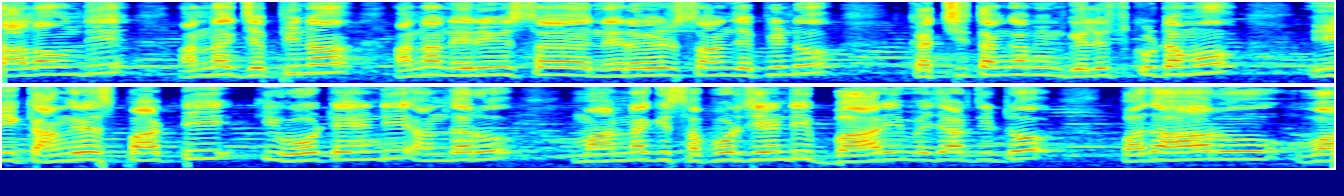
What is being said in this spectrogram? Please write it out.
చాలా ఉంది. అన్నకు చెప్పినా అన్న నెరవేరుస్తా నెరవేరుస్తా అని చెప్పిండు. ఖచ్చితంగా మేము గెలుచుకుంటాము. ఈ కాంగ్రెస్ పార్టీకి ఓటేయండి. అందరూ మా అన్నకి సపోర్ట్ చేయండి. భారీ మెజార్టీతో పదహారు వా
